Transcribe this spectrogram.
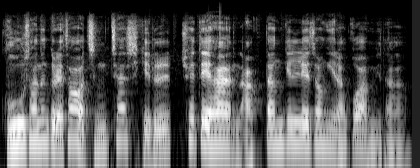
9호선은 그래서 증차 시기를 최대한 앞당길 예정이라고 합니다.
